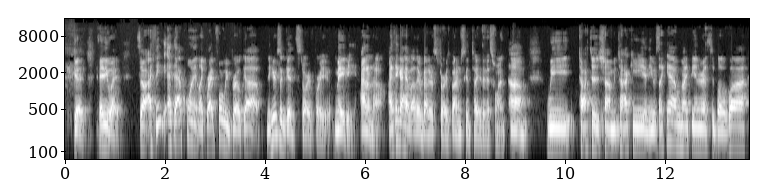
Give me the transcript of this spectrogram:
good. Anyway, so I think at that point, like right before we broke up, here's a good story for you. Maybe. I don't know. I think I have other better stories, but I'm just going to tell you this one. Um, we talked to Sean Muttaqi and he was like, yeah, we might be interested, blah, blah, blah.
